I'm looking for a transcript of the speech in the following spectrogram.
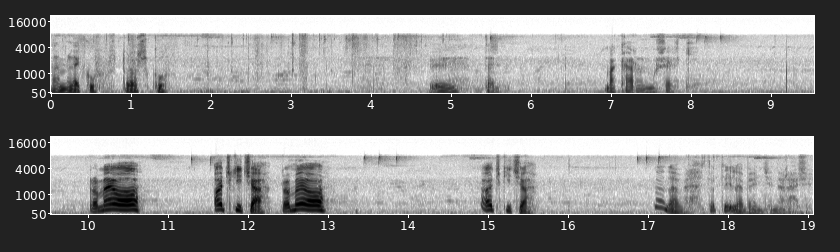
na mleku w proszku. Y, Ten makaron muszelki. Romeo! Chodź kicia! Romeo! Chodź kicia! No dobra, to tyle będzie na razie.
